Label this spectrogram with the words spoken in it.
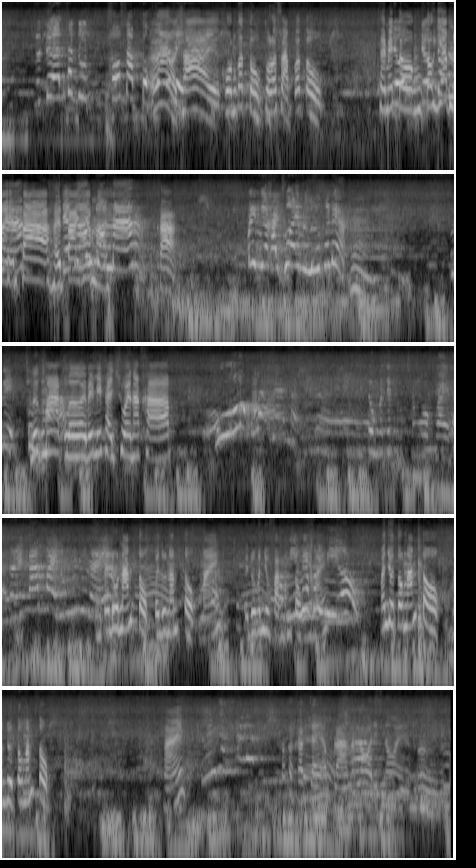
เดินสะดุดโทรศัพท์ตกเออน้ำเลย ใช่ คนก็ตกโทรศัพท์ก็ตก ใช่ไหมเดี๋ยวตรงเดี๋ยวต้องเยี่ยมหน่อยจมน้ำ เห็นปลาเห็นปลาดี๋วเยี่ยมหน่อยจน้ค่ะำไม่มีใครช่วยมันลึกก็เนี่ยอืม ดูดิลึกมากเลยไม่มีใครช่วยนะครับ โอ้จงมันจะชะโงกไปเหรอไหนปลาไข่ลุงมันอยู่ไหนอะไปดูน้ำตกไปดูน้ำตกไหมไปดูมันอยู่ฝั่งน้ำตกนี่นี่ไม่ไหมค่อยมีแล้วมันอยู่ตรงน้ำตก มันอยู่ตรงน้ำตกไหน ก็เข้าใจเอาปลามันรอเด็กน้อย อืม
